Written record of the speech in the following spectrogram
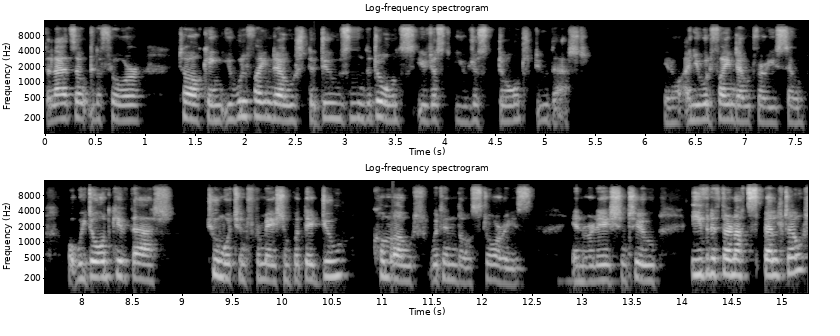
the lads out on the floor talking, you will find out the do's and the don'ts. You just you just don't do that, you know, and you will find out very soon. But we don't give that too much information, but they do come out within those stories in relation to even if they're not spelt out,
